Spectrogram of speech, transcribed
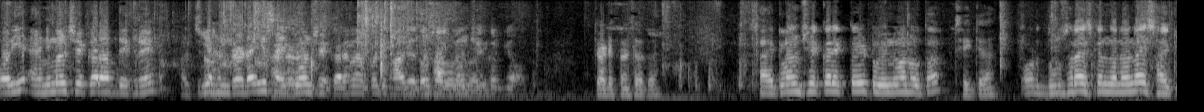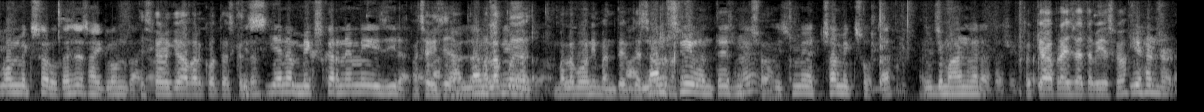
और ये एनिमल शेकर आप देख रहे हैं अच्छा। ये हंड्रेड है ये साइक्लोन शेकर है। मैं आपको दिखा देता हूँ साइक्लोन शेकर क्या होता है। क्या डिफरेंस है? साइक्लोन शेकर एक तो ये टू इन वन होता। है ठीक है। और दूसरा इसके अंदर है ना साइक्लोन मिक्सर होता है साइक्लोन का। इसका क्या वर्क होता है इसके अंदर? ये ना मिक्स करने में इजी रहता अच्छा इजी हाँ, है। मतलब मतलब वो नहीं बनते जैसे लम्स नहीं बनते इसमें। अच्छा। इसमें अच्छा मिक्स होता है। ये डिमांड में रहता है तो क्या प्राइस रहता है इसका? ये हंड्रेड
